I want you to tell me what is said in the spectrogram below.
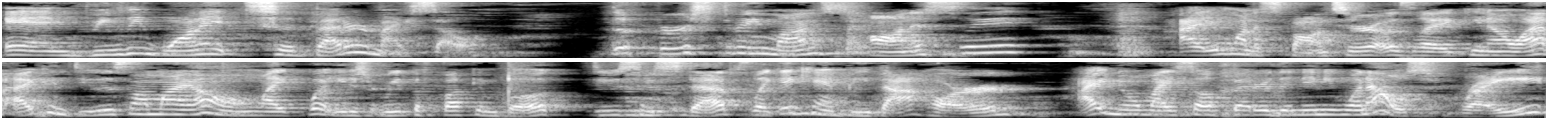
and really wanted to better myself. The first three months, honestly, I didn't want to sponsor. I was like, you know what? I can do this on my own. Like, what? You just read the fucking book, do some steps. Like, it can't be that hard. I know myself better than anyone else, right?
